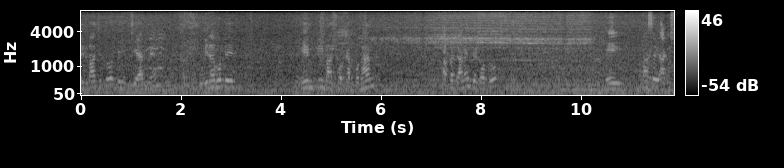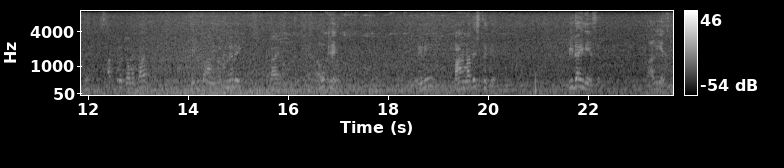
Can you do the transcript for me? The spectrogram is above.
নির্বাচিত যে চেয়ারম্যান বিনা ভোটে এমপি বা সরকার প্রধান আপনারা জানেন যে গত এই পাঁচই আগস্টে ছাত্র জনতার মিলিত আন্দোলনের এই প্রায় মুখে তিনি বাংলাদেশ থেকে বিদায় নিয়েছেন। পালিয়েছেন।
